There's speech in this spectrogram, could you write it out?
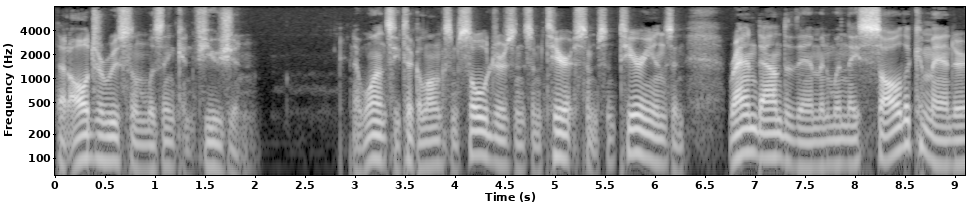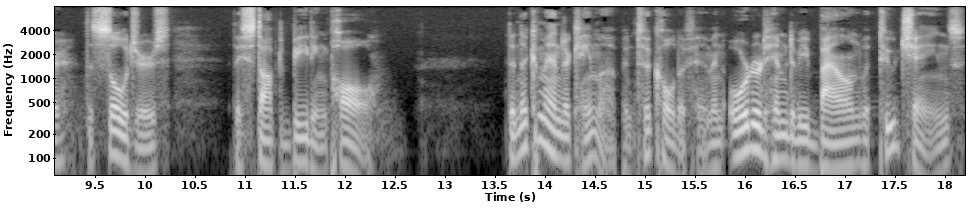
that all Jerusalem was in confusion. And at once he took along some soldiers and some, some centurions and ran down to them. And when they saw the commander, the soldiers, they stopped beating Paul. Then the commander came up and took hold of him and ordered him to be bound with two chains.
